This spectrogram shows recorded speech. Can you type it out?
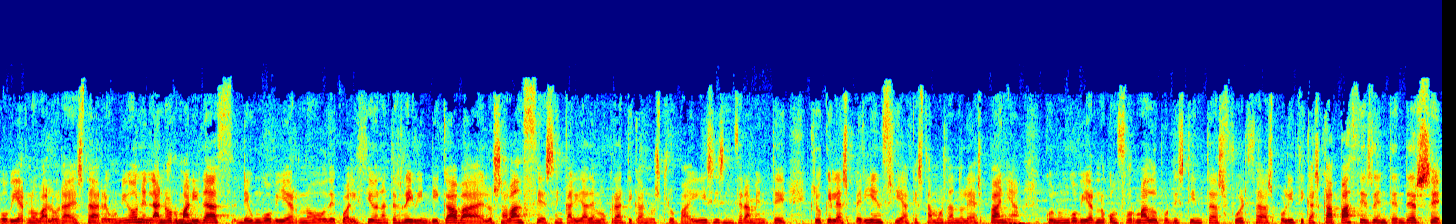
Gobierno valora esta reunión en la normalidad de un gobierno de coalición. Antes reivindicaba los avances en calidad democrática en nuestro país y, sinceramente, creo que la experiencia que estamos dándole a España con un gobierno conformado por distintas fuerzas políticas capaces de entenderse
